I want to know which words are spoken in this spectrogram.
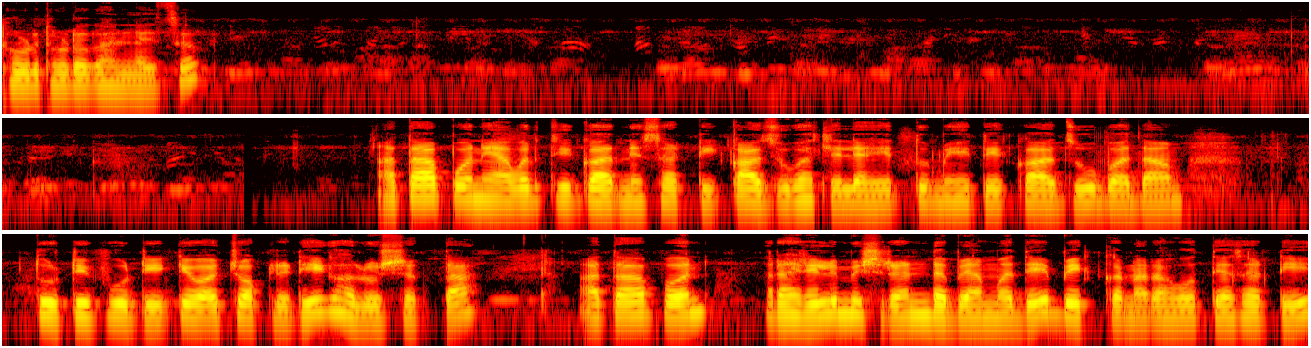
थोडं थोडं घालायचं. आता आपण यावरती गारणीसाठी काजू घातलेले आहेत. तुम्ही इथे काजू बदाम तुटीफुटी किंवा चॉकलेटही घालू शकता. आता आपण राहिलेले मिश्रण डब्यामध्ये बेक करणार आहोत. त्यासाठी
